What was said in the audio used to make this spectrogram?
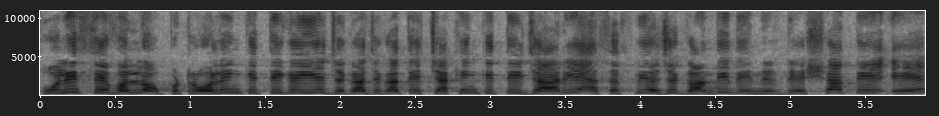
ਪੁਲਿਸ ਦੇ ਵੱਲੋਂ ਪੈਟਰੋਲਿੰਗ ਕੀਤੀ ਗਈ ਹੈ ਜਗ੍ਹਾ ਜਗ੍ਹਾ ਤੇ ਚੈਕਿੰਗ ਕੀਤੀ ਜਾ ਰਹੀ ਹੈ। ਐਸਐਸਪੀ ਅਜੇ ਗਾਂਧੀ ਦੇ ਨਿਰਦੇਸ਼ਾਂ ਤੇ ਇਹ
